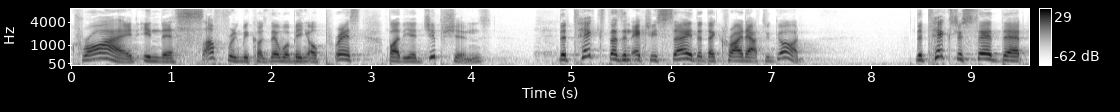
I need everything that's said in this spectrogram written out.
cried in their suffering because they were being oppressed by the Egyptians, the text doesn't actually say that they cried out to God. The text just said that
